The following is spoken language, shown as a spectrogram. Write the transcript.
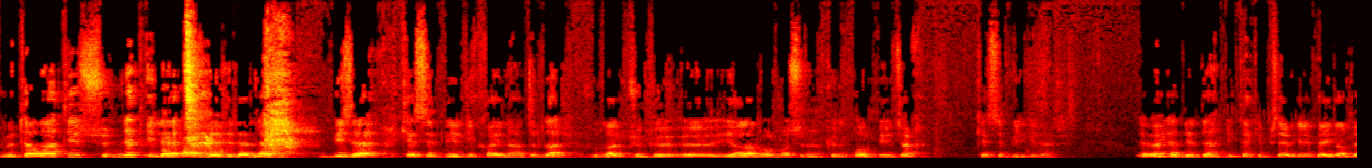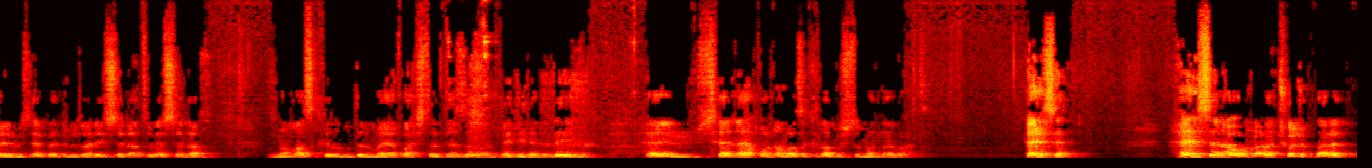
mütevatir sünnet ile emredilenler bize kesin bilgi kaynağıdırlar. Bunlar çünkü e, yalan olması mümkün olmayacak kesin bilgiler. E, öyledir de. Nitekim sevgili Peygamberimiz Efendimiz Aleyhisselatü Vesselam namaz kıldırmaya başladığı zaman Medine'de değil mi? Her sene o namazı kılan Müslümanlar vardı. Her sene. Her sene onların çocukları,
